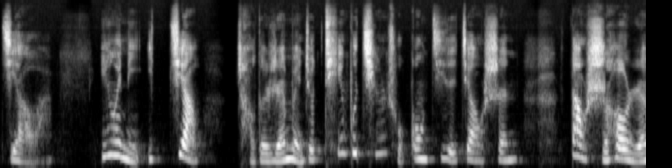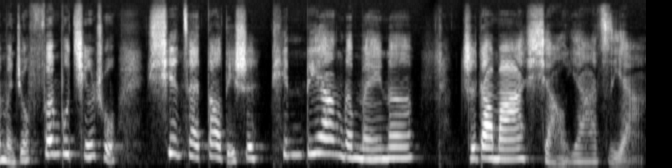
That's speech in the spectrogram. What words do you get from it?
叫啊，因为你一叫，吵得人们就听不清楚公鸡的叫声，到时候人们就分不清楚现在到底是天亮了没呢？知道吗，小鸭子呀？”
